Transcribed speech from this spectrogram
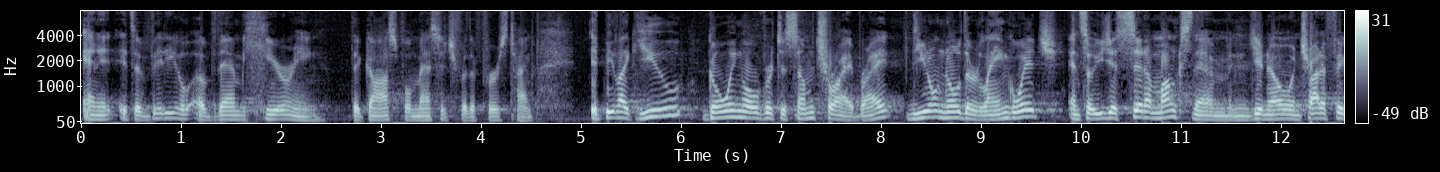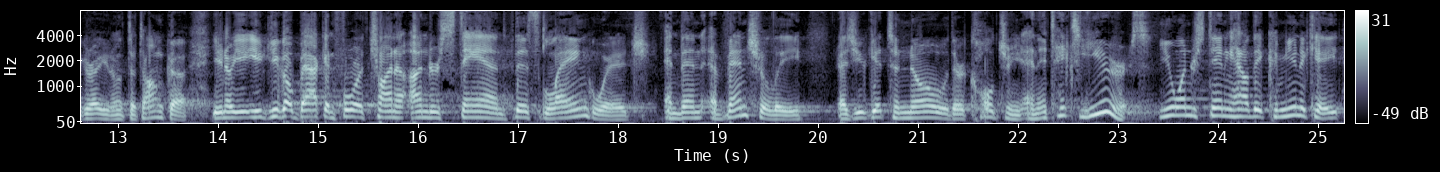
and it, it's a video of them hearing the gospel message for the first time. It'd be like you going over to some tribe, right? You don't know their language, and so you just sit amongst them and, you know, and try to figure out, you know, Tatanka. You know, you, you go back and forth trying to understand this language, and then eventually, as you get to know their culture, and it takes years, you understanding how they communicate,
